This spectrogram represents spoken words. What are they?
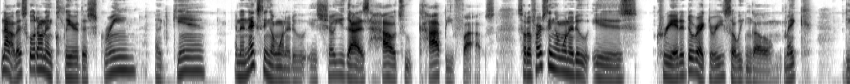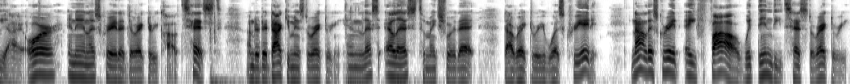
Now let's go down and clear the screen again. And the next thing I want to do is show you guys how to copy files. So the first thing I want to do is create a directory so we can go make dir and then let's create a directory called test under the documents directory and let's ls to make sure that directory was created. Now let's create a file within the test directory.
